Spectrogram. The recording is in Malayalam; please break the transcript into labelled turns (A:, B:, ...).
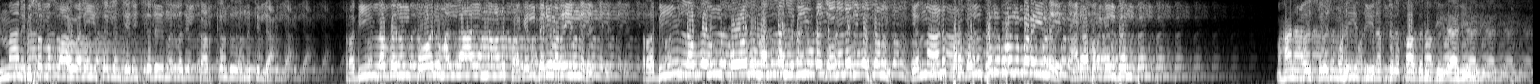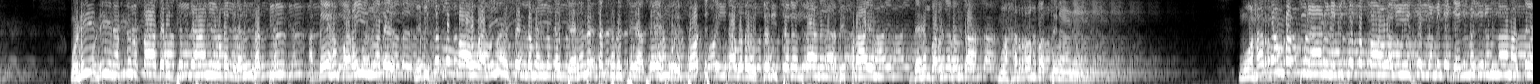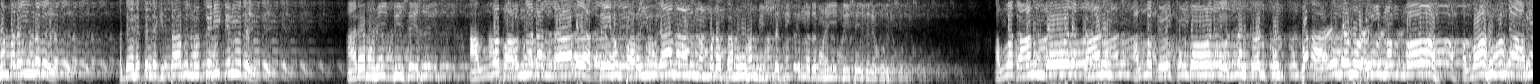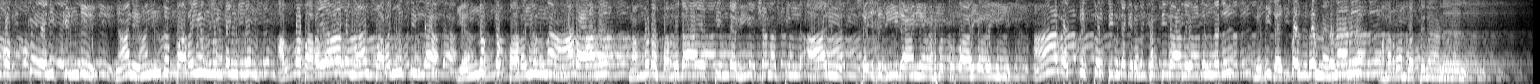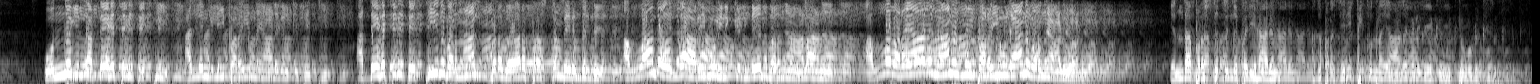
A: എന്നാ നബി സല്ലല്ലാഹു അലൈഹി വസല്ലം ജനിച്ചത് എന്നുള്ളതിൽ തർക്കം തീർന്നിട്ടില്ല. റബീൽ അവലിൽ പോലുമല്ല എന്നാണ് പ്രഗത്ഭര് പറയുന്നത്. റബീൽ അവലിൽ പോലുമല്ല നബിയുടെ ജനന ദിവസം എന്നാണ് പ്രഗത്ഭര് പോലും പറയുന്നത്. ആരാ പ്രഗത്ഭൻ? മഹാനായ ശൈഖ് മൊഹീദ്ദീൻ അബ്ദുൽ ഖാദർ ജീലാനി. മുഹീദ്ദീൻ അബ്ദുൽ ഖാദർ ജീലാനിയുടെ ഗ്രന്ഥത്തിൽ അദ്ദേഹം പറയുന്നത് നബി സല്ലല്ലാഹു അലൈഹി വസല്ലമയുടെ ജനനത്തെക്കുറിച്ച് അദ്ദേഹം റിപ്പോർട്ട് ചെയ്ത് അവിടെ ഉദ്ധരിച്ചത് എന്താണ് അഭിപ്രായം? അദ്ദേഹം പറഞ്ഞത് എന്താ? മുഹറം പത്തിനാണ്. മുഹറം പത്തിനാണ് നബി സല്ലല്ലാഹു അലൈഹി വസല്ലമയുടെ ജന്മദിനം എന്നാണ് അദ്ദേഹം പറയുന്നത്. അദ്ദേഹത്തിന്റെ കിതാബിൽ ഉദ്ധരിക്കുന്നത്. ആരാ മൊഹീദ്ദീൻ ഷെയ്ഖ്? അല്ല പറഞ്ഞതല്ലാതെ അദ്ദേഹം പറയൂല എന്നാണ് നമ്മുടെ സമൂഹം വിശ്വസിക്കുന്നത് മൊഹീദ്ദീൻ ഷെയ്ഖിനെ കുറിച്ച്. അല്ല കാണും പോലെ കാണും. അള്ള കേൾക്കും പോലെ എല്ലാം കേൾക്കും. അള്ളാഹുവിന്റെ അറിവൊക്കെ എനിക്കുണ്ട്. ഞാൻ എന്ത് പറയുന്നുണ്ടെങ്കിലും അള്ള പറയാതെ ഞാൻ പറഞ്ഞിട്ടില്ല എന്നൊക്കെ പറയുന്ന ആളാണ് നമ്മുടെ സമുദായത്തിന്റെ വീക്ഷണത്തിൽ ആര് ഷെയ്ഖ് ജീലാനി റഹ്മത്തുള്ളാഹി അലൈഹി. ആ വ്യക്തിത്വത്തിന്റെ ഗ്രന്ഥത്തിലാണ് എഴുതുന്നത്. നബി ജന്മദിനം എന്നാണ്? മഹറം പത്തിനാണ്. ഒന്നുകിൽ അദ്ദേഹത്തിന് തെറ്റി അല്ലെങ്കിൽ ഈ പറയുന്ന ആളുകൾക്ക് തെറ്റി. അദ്ദേഹത്തിന് തെറ്റി എന്ന് പറഞ്ഞാൽ ഇവിടെ വേറെ പ്രശ്നം വരുന്നുണ്ട്. അള്ളാന്റെ എല്ലാ അറിവും എനിക്കുണ്ട് എന്ന് പറഞ്ഞ ആളാണ്. അള്ള പറയാതെ ഞാനൊന്നും പറയൂല എന്ന് പറഞ്ഞ ആളുമാണ്. എന്താ പ്രശ്നത്തിന്റെ പരിഹാരം? അത് പ്രചരിപ്പിക്കുന്ന ആളുകളിലേക്ക് വിട്ടുകൊടുക്കുകയാണ്.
